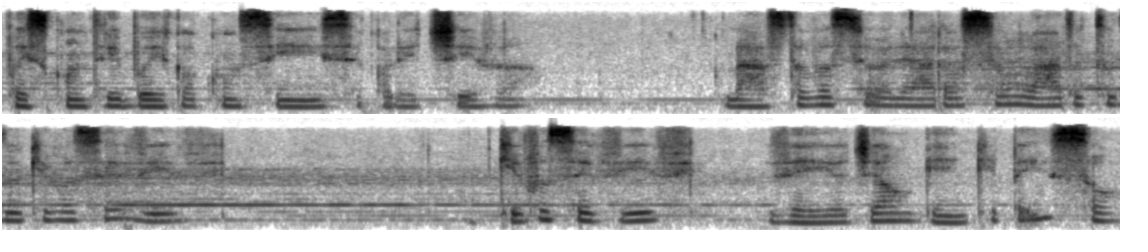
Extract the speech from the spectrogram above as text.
pois contribui com a consciência coletiva. Basta você olhar ao seu lado tudo o que você vive. O que você vive veio de alguém que pensou.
